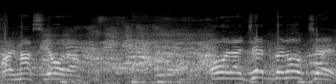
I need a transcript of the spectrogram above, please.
Vai Massi ora. Ora il jet veloce.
